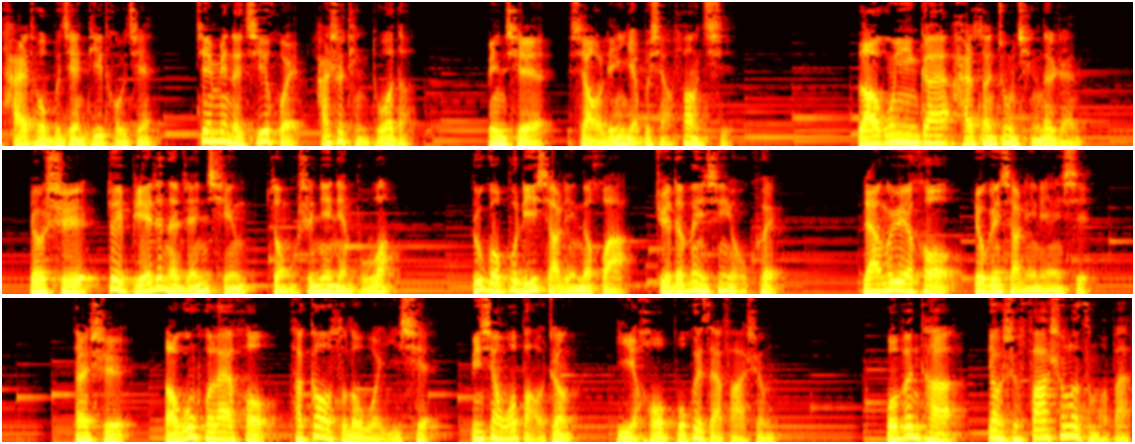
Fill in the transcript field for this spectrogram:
抬头不见低头见，见面的机会还是挺多的，并且小林也不想放弃。老公应该还算重情的人，有时对别人的人情总是念念不忘。如果不理小林的话，觉得问心有愧。两个月后又跟小林联系，但是老公回来后，他告诉了我一切，并向我保证以后不会再发生。我问他要是发生了怎么办，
